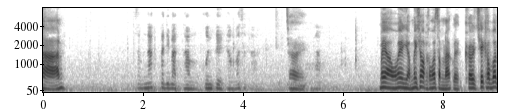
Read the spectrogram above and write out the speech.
ถานสำนักปฏิบัติธรรม คนตื่นธรรมสถาน ใช่ครับไม่เอาไม่ยังไม่ชอบคำว่าสำนักเลยเขาใช้คำว่า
